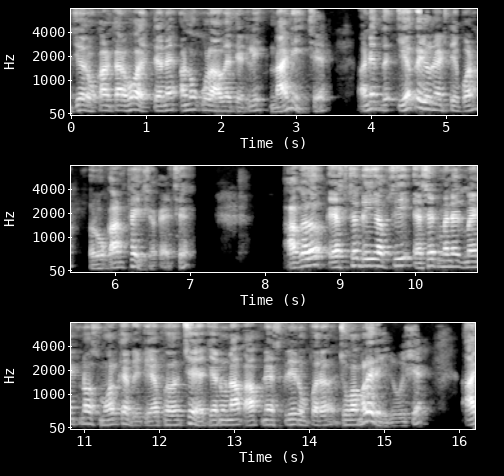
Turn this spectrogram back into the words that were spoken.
જે રોકાણકાર હોય તેને અનુકૂળ આવે તેટલી નાની છે અને એક યુનિટથી પણ રોકાણ થઈ શકે છે. આગળ એચડીએફસી એસેટ મેનેજમેન્ટનો સ્મોલ કેપ ઇટીએફ છે, જેનું નામ આપને સ્ક્રીન ઉપર જોવા મળી રહ્યું છે આ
